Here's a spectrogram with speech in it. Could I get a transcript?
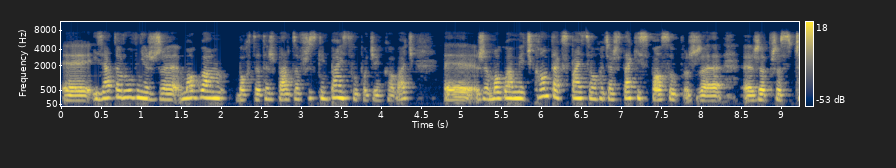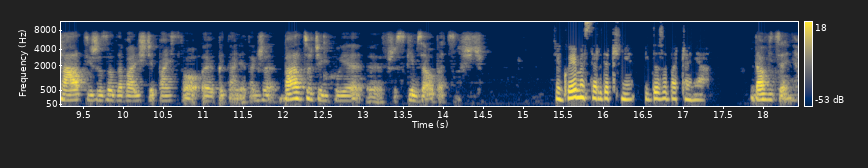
e, i za to również, że mogłam, bo chcę też bardzo wszystkim Państwu podziękować, e, że mogłam mieć kontakt z Państwem chociaż w taki sposób, że, że przez czat i że zadawaliście Państwo pytania. Także bardzo dziękuję wszystkim za obecność. Dziękujemy serdecznie i do zobaczenia. Do widzenia.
